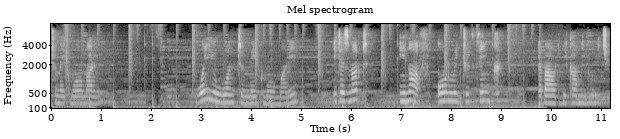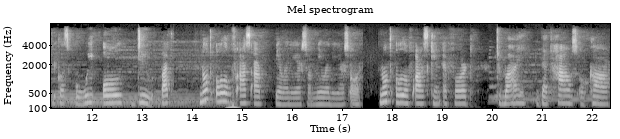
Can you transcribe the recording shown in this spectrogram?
to make more money. When you want to make more money, it is not enough only to think about becoming rich because we all do. But not all of us are billionaires or millionaires or not all of us can afford to buy that house or car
